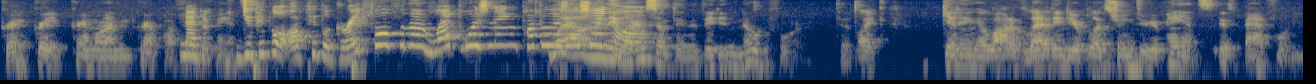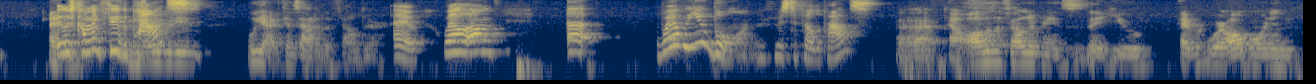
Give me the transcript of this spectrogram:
great great grandma and grandpa Now, pants. do people are people grateful for the lead poisoning popularization? well, I mean, they or- learned something that they didn't know before. That like getting a lot of lead into your bloodstream through your pants is bad for you. it was coming through the pants. Well, yeah, it comes out of the Felder. Oh, well, um, uh, where were you born, Mister Felderpants? Uh, now, all of the Felder pants that you ever, we're all born in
